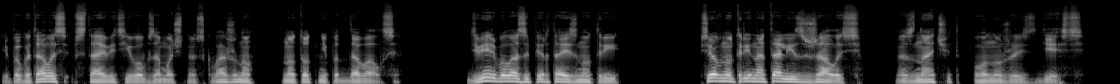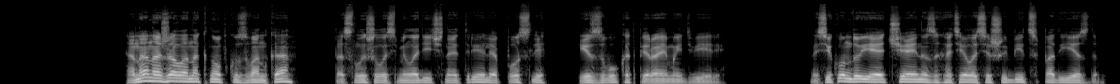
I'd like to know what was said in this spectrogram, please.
и попыталась вставить его в замочную скважину, но тот не поддавался. Дверь была заперта изнутри. Все внутри Натальи сжалось. Значит, он уже здесь. Она нажала на кнопку звонка, послышалась мелодичная трель, а после и звук отпираемой двери. На секунду ей отчаянно захотелось ошибиться подъездом.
